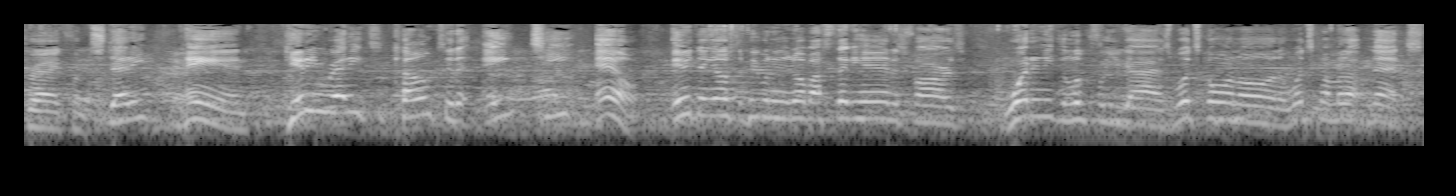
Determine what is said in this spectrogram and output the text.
Craig from Steady Hand, getting ready to come to the ATL. Anything else that people need to know about Steady Hand as far as what they need to look for you guys, what's going on, and what's coming up next?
